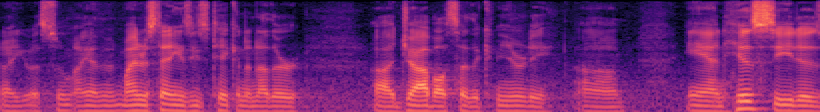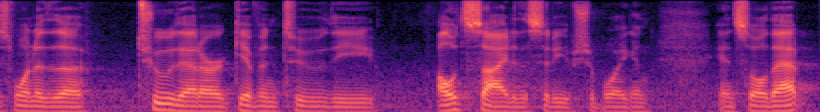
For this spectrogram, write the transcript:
I assume, I, my understanding is he's taken another uh, job outside the community. Um, And his seat is one of the two that are given to the outside of the city of Sheboygan. And so that,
